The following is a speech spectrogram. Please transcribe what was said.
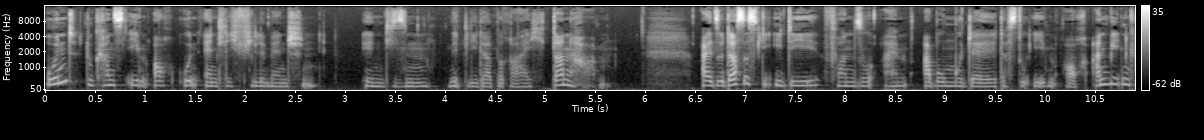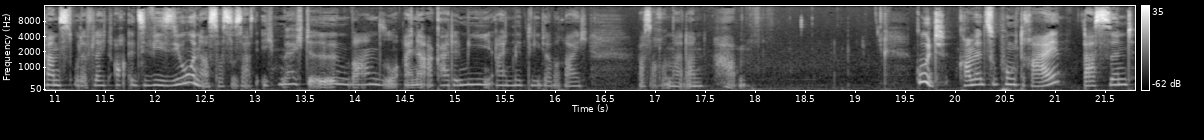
und du kannst eben auch unendlich viele Menschen in diesem Mitgliederbereich dann haben. Also das ist die Idee von so einem Abo-Modell, das du eben auch anbieten kannst oder vielleicht auch als Vision hast, dass du sagst, ich möchte irgendwann so eine Akademie, einen Mitgliederbereich, was auch immer dann haben. Gut, kommen wir zu Punkt 3. Das sind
